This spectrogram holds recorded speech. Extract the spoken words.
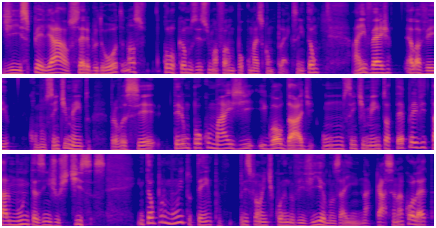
de espelhar o cérebro do outro, nós colocamos isso de uma forma um pouco mais complexa. Então, a inveja, ela veio como um sentimento para você ter um pouco mais de igualdade, um sentimento até para evitar muitas injustiças. Então, por muito tempo, principalmente quando vivíamos aí na caça e na coleta,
